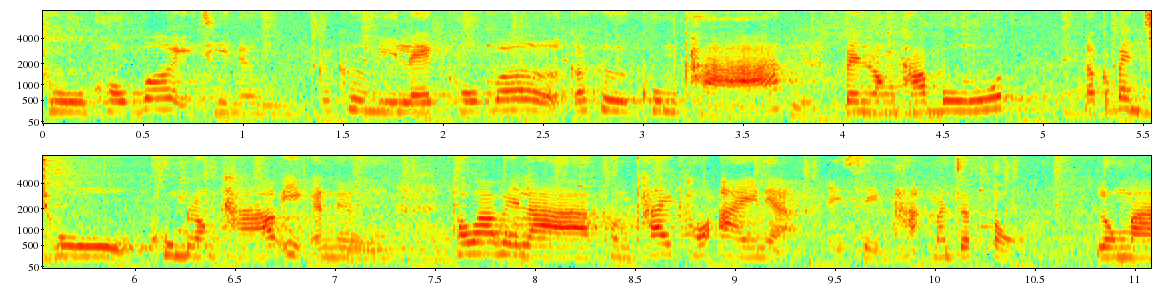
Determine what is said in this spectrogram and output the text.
ชูโคเวอร์อีกทีหนึ่งก็คือมีเลกโคเวอร์ก็คือคุมขาเป็นรองเท้าบูทแล้วก็เป็นชูคุมรองเท้าอีกอันหนึ่งเพราะว่าเวลาคนไข้เขาไอเนี่ยไอเสมหะมันจะตกลงมา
